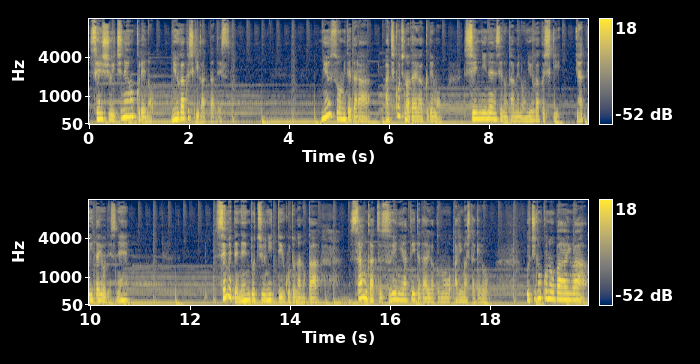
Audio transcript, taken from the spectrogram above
先週1年遅れの入学式があったんです。ニュースを見てたらあちこちの大学でも新2年生のための入学式やっていたようですね。せめて年度中にっていうことなのか3月末にやっていた大学もありましたけどうちの子の場合は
